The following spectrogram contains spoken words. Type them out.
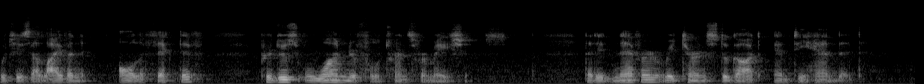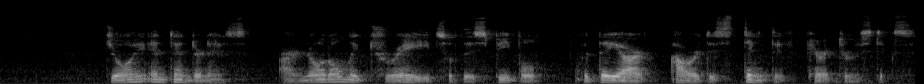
which is alive and all effective, produce wonderful transformations, that it never returns to God empty handed. Joy and tenderness are not only traits of this people, but they are our distinctive characteristics.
